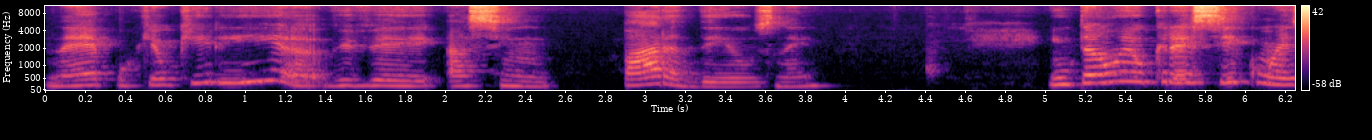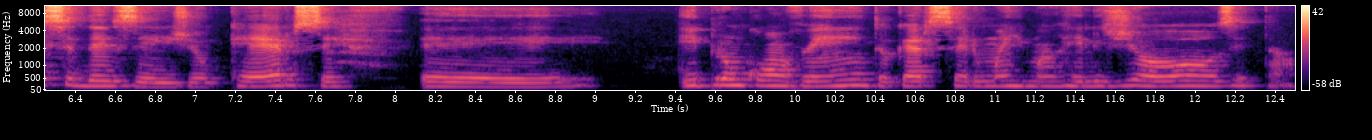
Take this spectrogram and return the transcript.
né? Porque eu queria viver assim para Deus, né? Então eu cresci com esse desejo. Eu quero ser é, ir para um convento, eu quero ser uma irmã religiosa e tal.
